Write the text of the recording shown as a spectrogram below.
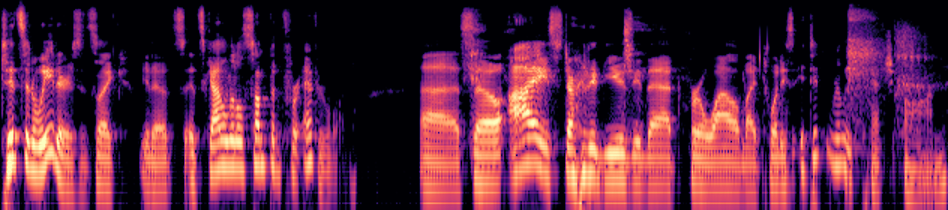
tits and wieners, it's like you know, it's it's got a little something for everyone. Uh, so I started using that for a while in my twenties. It didn't really catch on.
